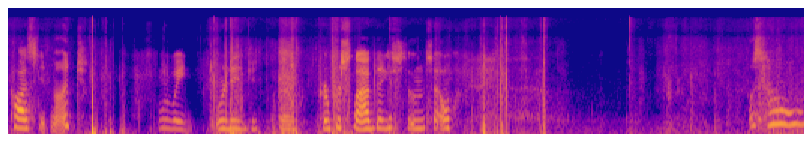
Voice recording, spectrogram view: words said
costed much. Or wait, or did the purple slabs I guess doesn't sell. So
